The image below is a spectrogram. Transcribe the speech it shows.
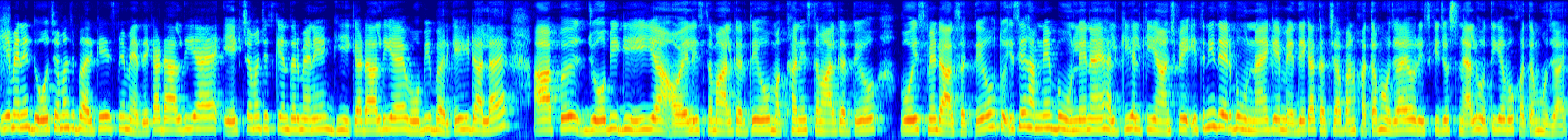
ये मैंने दो चम्मच भर के इसमें मैदे का डाल दिया है, एक चम्मच इसके अंदर मैंने घी का डाल दिया है, वो भी भर के ही डाला है। आप जो भी घी या ऑयल इस्तेमाल करते हो, मक्खन इस्तेमाल करते हो, वो इसमें डाल सकते हो। तो इसे हमने भून लेना है हल्की हल्की आँच पर इतनी देर भूनना है कि मैदे का कच्चापन ख़त्म हो जाए और इसकी जो स्मेल होती है वो ख़त्म हो जाए।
